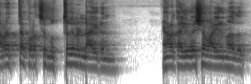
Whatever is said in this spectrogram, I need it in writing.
കറുത്ത കുറച്ച് മുത്തുകളുണ്ടായിരുന്നു ഞങ്ങളെ കൈവശമായിരുന്നു അത്.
